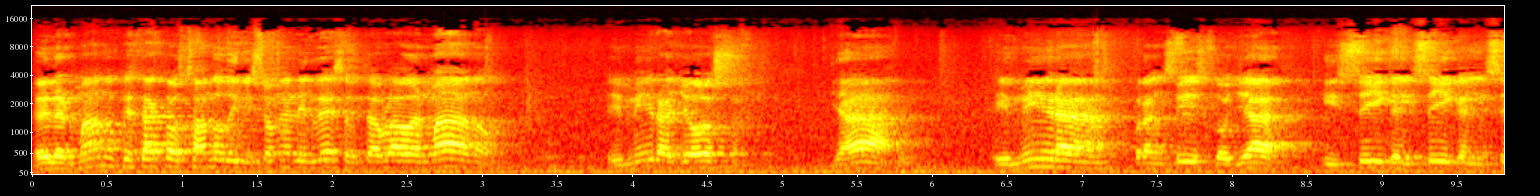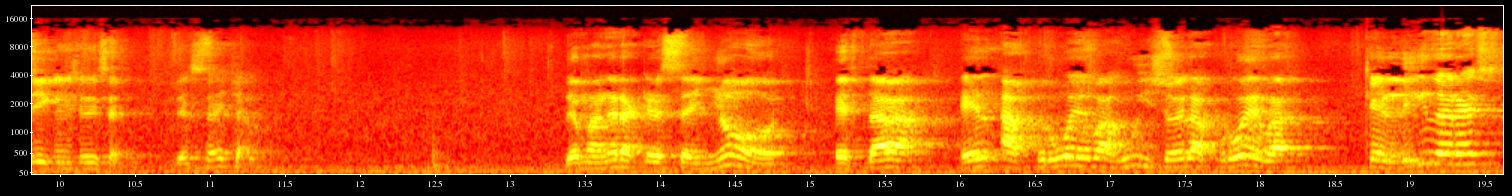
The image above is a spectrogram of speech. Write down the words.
El hermano que está causando división en la iglesia, usted ha hablado hermano, y mira Joseph, ya, y mira Francisco, ya, y sigue, y sigue, y sigue, y se dice, deséchalo. De manera que el Señor está, Él aprueba juicio, Él aprueba que líderes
